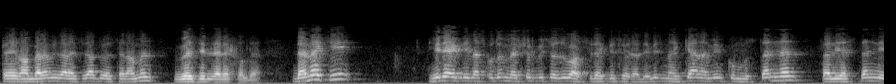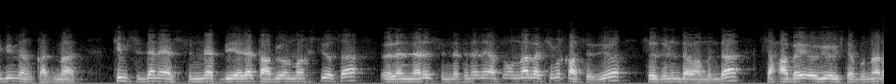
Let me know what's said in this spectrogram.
Peygamberimiz Aleyhisselatü Vesselam'ın vezirleri kıldı. Demek ki Yine İbn Mesud'un meşhur bir sözü var sürekli söylediğimiz. Men kana minkum mustennen felyestenni bimen kadmat. Kim sizden eğer sünnet bir yere tabi olmak istiyorsa ölenlerin sünnetine ne yaptı? Onlar da kimi kastediyor? Sözünün devamında sahabeyi övüyor işte bunlar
